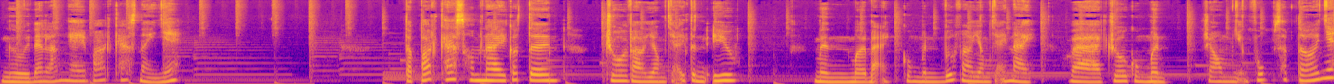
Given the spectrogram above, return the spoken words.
người đang lắng nghe podcast này nhé. Tập podcast hôm nay có tên trôi vào dòng chảy tình yêu. Mình mời bạn cùng mình bước vào dòng chảy này và trôi cùng mình trong những phút sắp tới nhé.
